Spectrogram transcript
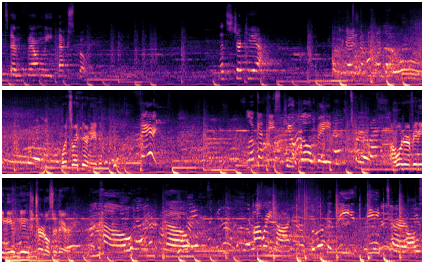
Kids and Family Expo. Let's check it out. What's right there, Nathan? Ferret. Look at these cute little baby turtles. I wonder if any mutant ninja turtles are there. No. No. Probably not. But look at these big turtles.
